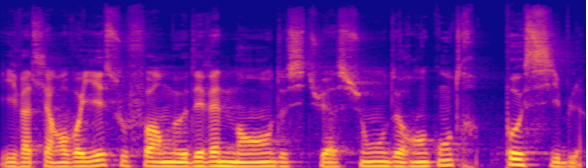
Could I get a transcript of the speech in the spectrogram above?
Il va te les renvoyer sous forme d'événements, de situations, de rencontres possibles.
